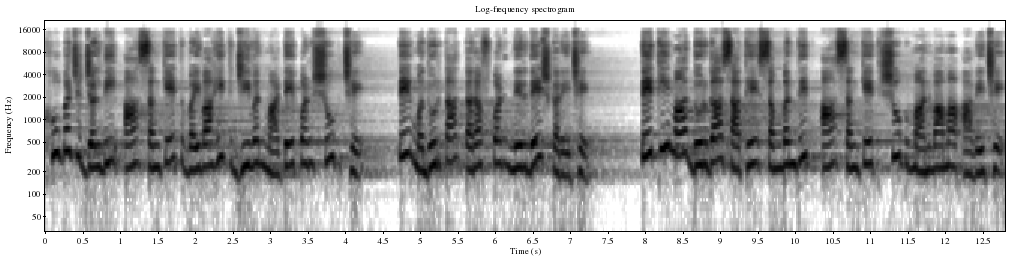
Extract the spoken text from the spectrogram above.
ખૂબ જ જલ્દી આ સંકેત વૈવાહિક જીવન માટે પણ શુભ છે. તે મધુરતા તરફ પણ નિર્દેશ કરે છે. તેથી માં દુર્ગા સાથે સંબંધિત આ સંકેત શુભ માનવામાં આવે છે.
